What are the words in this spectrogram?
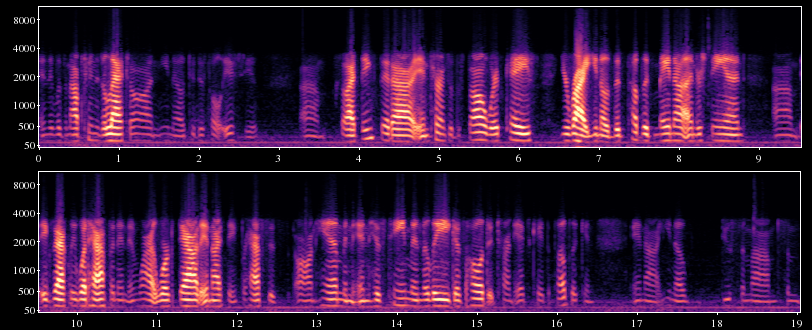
and it was an opportunity to latch on, you know, to this whole issue. Um, so I think that uh, in terms of the Stallworth case, you're right. You know, the public may not understand um, exactly what happened and, and why it worked out, and I think perhaps it's on him and, and his team and the league as a whole to try to educate the public and and uh, you know do some um, some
